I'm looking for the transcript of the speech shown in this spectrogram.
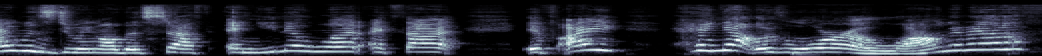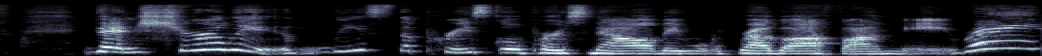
I was doing all this stuff. And you know what? I thought if I hang out with Laura long enough, then surely at least the preschool personality will rub off on me, right?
